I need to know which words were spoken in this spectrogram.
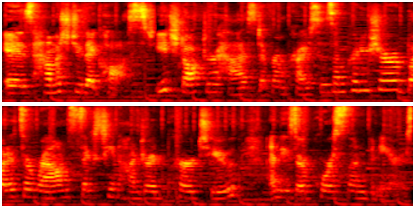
is how much do they cost? Each doctor has different prices, I'm pretty sure, but it's around 1600 per tooth, and these are porcelain veneers.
